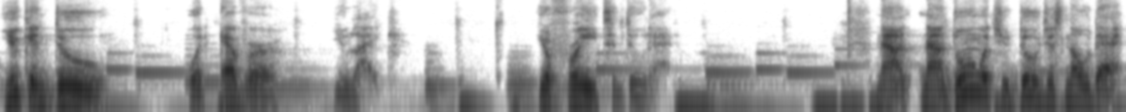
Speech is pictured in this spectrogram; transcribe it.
you can do whatever you like you're free to do that now now doing what you do just know that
